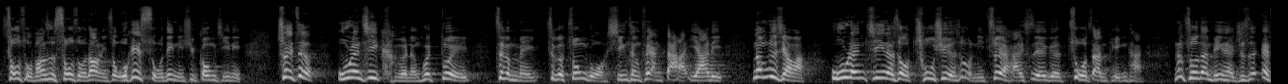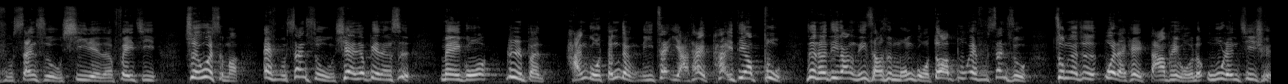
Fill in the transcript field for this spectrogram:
搜索方式，搜索到你说，我可以锁定你去攻击你。所以这个无人机可能会对这个美这个中国形成非常大的压力。那我们就讲嘛，无人机的时候出去的时候，你最好还是一个作战平台。那作战平台就是 F 三十五系列的飞机，所以为什么 F 三十五现在就变成是美国、日本、韩国等等，你在亚太它一定要布，任何地方你只要是盟国都要布 F 三十五，重要就是未来可以搭配我的无人机群，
